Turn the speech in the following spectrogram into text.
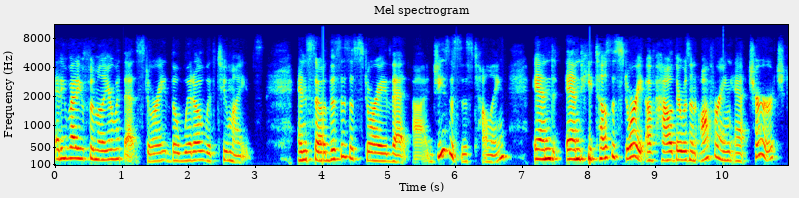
anybody familiar with that story? The widow with two mites. And so this is a story that uh, Jesus is telling, and and he tells the story of how there was an offering at church,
